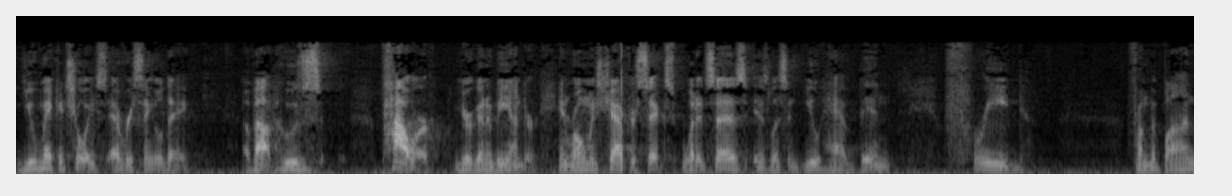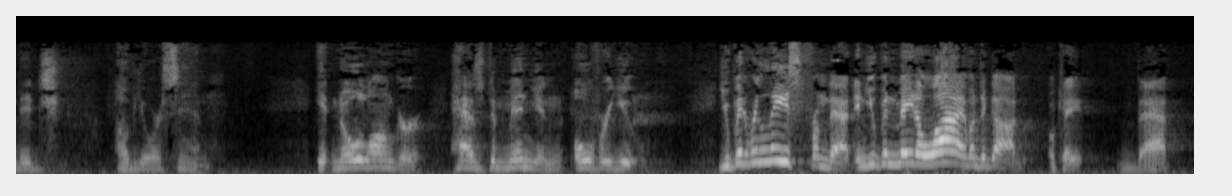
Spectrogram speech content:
You make a choice every single day about whose power you're going to be under. In Romans chapter 6, what it says is listen, you have been freed from the bondage of your sin. It no longer has dominion over you. You've been released from that and you've been made alive unto God. Okay? That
